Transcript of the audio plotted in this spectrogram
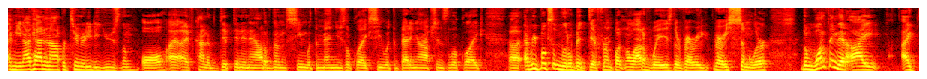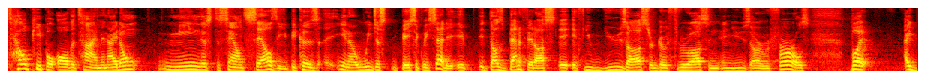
I mean, I've had an opportunity to use them all. I, I've kind of dipped in and out of them, seen what the menus look like, see what the betting options look like. Uh, every book's a little bit different, but in a lot of ways they're very, very similar. The one thing that I, I tell people all the time, and I don't mean this to sound salesy because you know we just basically said it, it, it does benefit us if you use us or go through us and, and use our referrals but I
